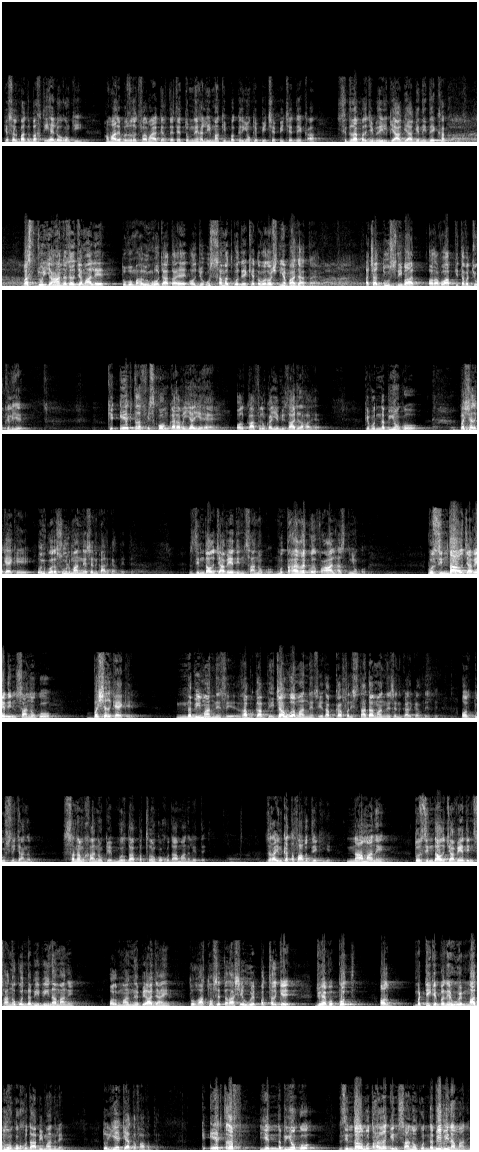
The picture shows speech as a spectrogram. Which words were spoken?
कि असल बदबख्ती है लोगों की। हमारे बुज़ुर्ग फरमाया करते थे, तुमने हलीमा की बकरियों के पीछे पीछे देखा, सिदरा पर जिबरील के आगे आगे नहीं देखा। बस जो यहाँ नज़र जमा ले तो वो महरूम हो जाता है, और जो उस समत को देखे तो वो रोशनियाँ पा जाता है। अच्छा दूसरी बात, और अब वो आपकी तवज्जो के लिए, कि एक तरफ़ इस कौम का रवैया यह है, और काफिरों का यह मिजाज रहा है, कि वो नबियों को बशर कह के उनको रसूल मानने से इनकार कर देते हैं। ज़िंदा और जावेद इंसानों को मुतहरक और फ़ाल हस्तियों को, वो ज़िंदा और जावेद इंसानों को बशर कह के नबी मानने से, रब का भेजा हुआ मानने से, रब का फरिस्तादा मानने से इनकार कर देते। और दूसरी जानब, सनम खानों के मुर्दा पत्थरों को खुदा मान लेते। जरा इनका तफावत देखिए। ना माने तो ज़िंदा और जावेद इंसानों को नबी भी ना माने। और मानने पे आ जाएँ तो हाथों से तराशे हुए पत्थर के जो है वो बुत और मट्टी के बने हुए मादुओं को खुदा भी मान लें। तो ये क्या तफावत है? कि एक तरफ़ ये नबियों को, ज़िंदा और मुतहरक इंसानों को नबी भी ना माने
